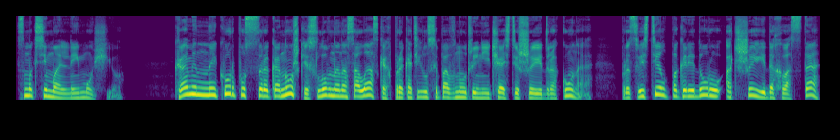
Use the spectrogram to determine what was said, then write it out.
с максимальной мощью. Каменный корпус сороконожки словно на салазках прокатился по внутренней части шеи дракона, просвистел по коридору от шеи до хвоста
